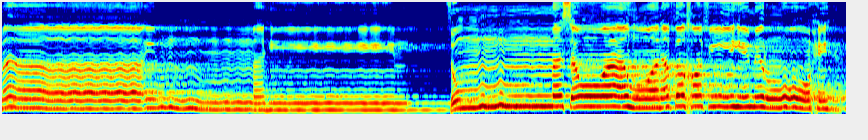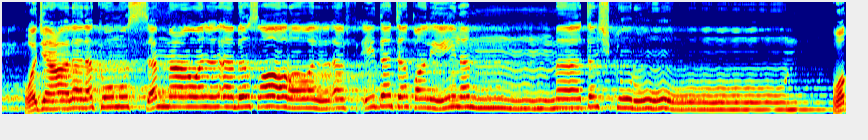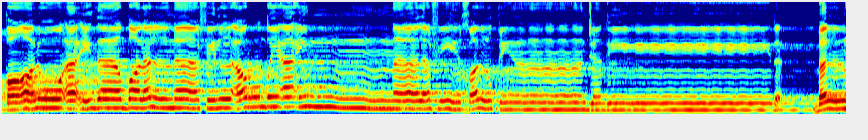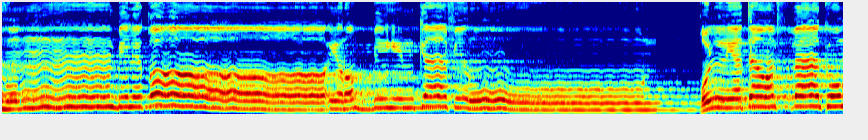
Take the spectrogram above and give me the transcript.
ماء مهين. ثم سواه ونفخ فيه من روحه وجعل لكم السمع والأبصار والأفئدة قليلا ما تشكرون. وقالوا أإذا ضللنا في الأرض أإنا لفي خلق جديد بل هم بلقاء ربهم كافرون قل يتوفاكم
